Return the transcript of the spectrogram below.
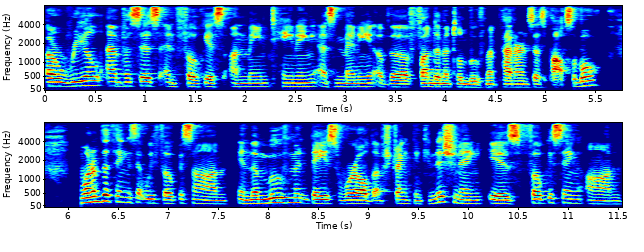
a real emphasis and focus on maintaining as many of the fundamental movement patterns as possible. One of the things that we focus on in the movement based world of strength and conditioning is focusing on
